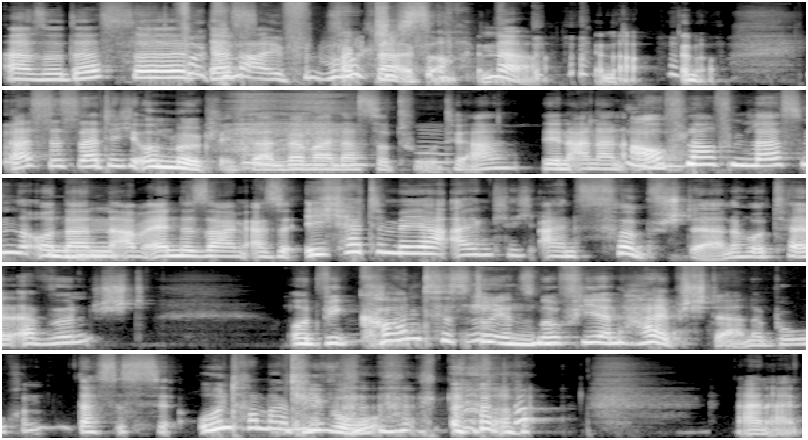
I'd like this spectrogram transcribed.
also das. Äh, verkneifen, das, verkneifen. Genau, genau, genau. Das ist natürlich unmöglich dann, wenn man das so tut, ja. Den anderen mhm. auflaufen lassen und mhm. dann am Ende sagen, also ich hätte mir ja eigentlich ein Fünf-Sterne-Hotel erwünscht. Und wie konntest du jetzt mhm. nur viereinhalb Sterne buchen? Das ist unter meinem Niveau. genau. Nein, nein.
